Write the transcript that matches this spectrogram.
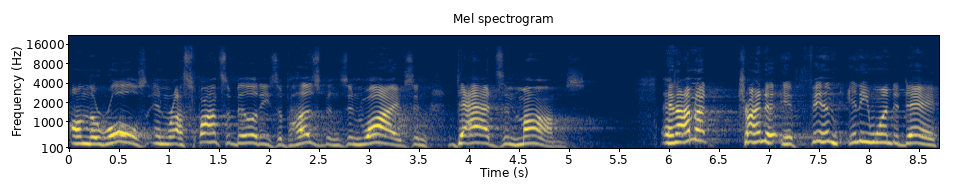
on the roles and responsibilities of husbands and wives and dads and moms. And I'm not trying to offend anyone today,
